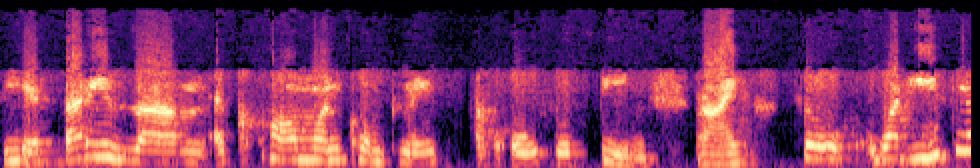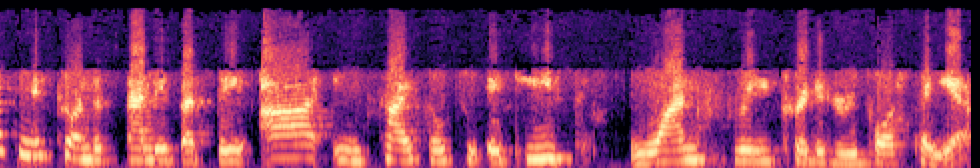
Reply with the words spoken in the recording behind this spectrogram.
yes, that is um, a common complaint I've also seen, right? So what listeners need to understand is that they are entitled to at least one free credit report per year,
